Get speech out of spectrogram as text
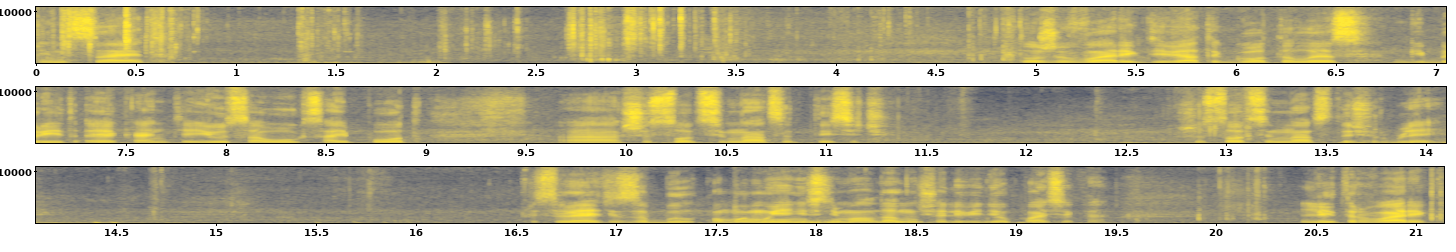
Inside. Тоже варик, девятый год, ЛС, гибрид, эко, антиюз, аукс, айпод. 617 тысяч. 617 тысяч рублей. Представляете, забыл. По-моему, я не снимал, да, в начале видео пасека. Литр варик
